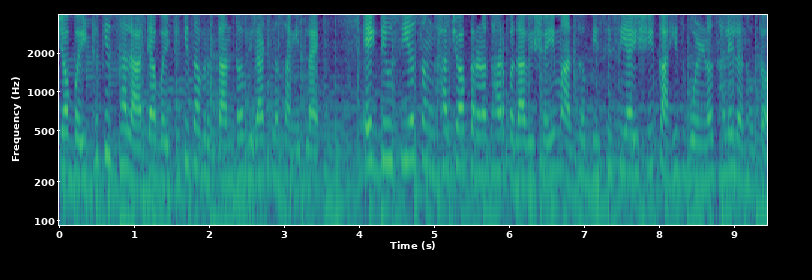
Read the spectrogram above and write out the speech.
ज्या बैठकीत झाला त्या बैठकीचा वृत्तांत विराटनं सांगितलाय. एक दिवसीय संघाच्या कर्णधार पदाविषयी माझं बीसीसीआयशी काहीच बोलणं झालेलं नव्हतं.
